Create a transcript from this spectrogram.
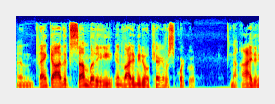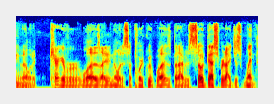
And thank God that somebody invited me to a caregiver support group. Now I didn't even know what a caregiver was. I didn't know what a support group was, but I was so desperate I just went,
